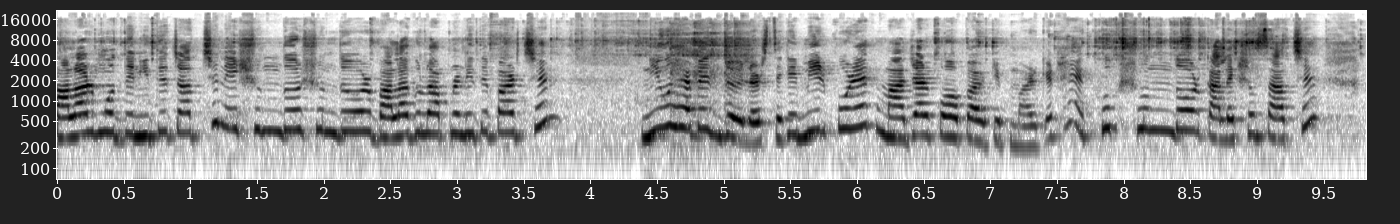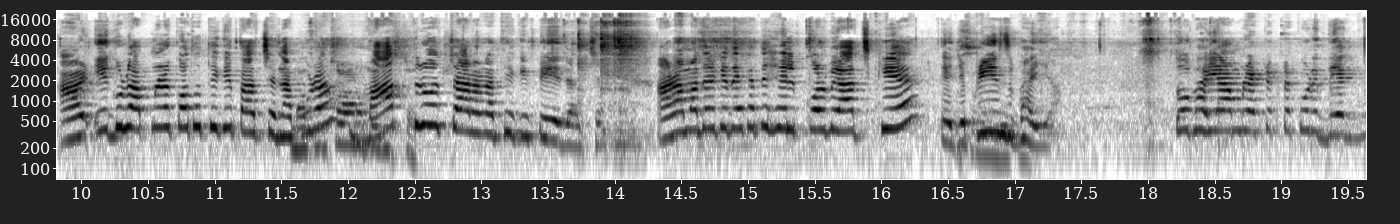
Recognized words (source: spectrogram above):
বালার মধ্যে নিতে চাচ্ছেন এই সুন্দর সুন্দর বালাগুলো আপনারা নিতে পারছেন নিউ হ্যাভেন জুয়েলার্স থেকে মিরপুর এক মাজার কোঅপারেটিভ মার্কেট। হ্যাঁ খুব সুন্দর কালেকশনস আছে। আর এগুলো আপনারা কত থেকে পাচ্ছেন আপুরা? মাত্র চার আনা থেকে পেয়ে যাচ্ছেন। আর আমাদেরকে দেখাতে হেল্প করবে আজকে এই যে প্রিন্স ভাইয়া। তো ভাইয়া আমরা একটা একটা করে দেখব।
